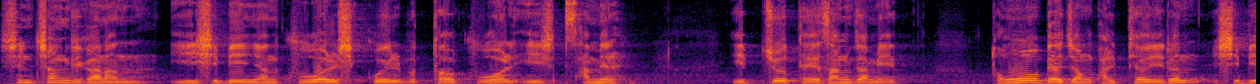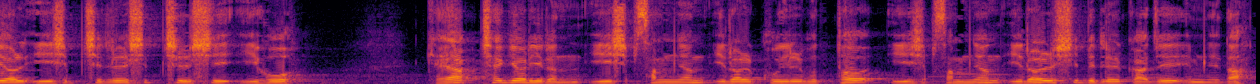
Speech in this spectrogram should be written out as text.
신청 기간은 22년 9월 19일부터 9월 23일, 입주 대상자 및 동호 배정 발표일은 12월 27일 17시 이후, 계약 체결일은 23년 1월 9일부터 23년 1월 11일까지입니다.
